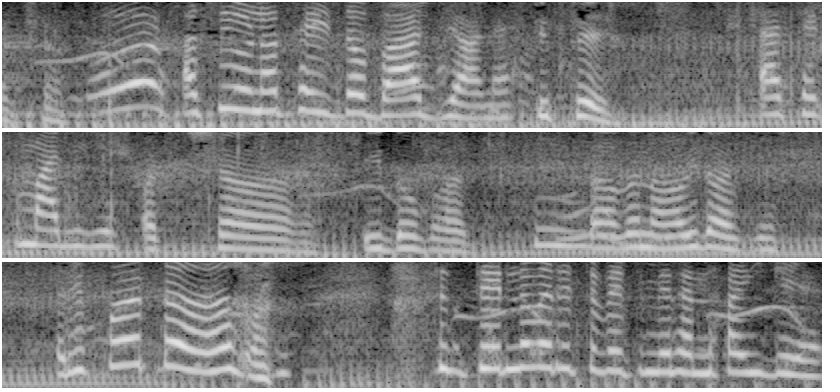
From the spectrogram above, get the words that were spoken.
ਅੱਛਾ। ਅਸੀਂ ਹੁਣ ਉੱਥੇ ਇਦੋਂ ਬਾਅਦ ਜਾਣਾ ਕਿੱਥੇ? ਇੱਥੇ ਕਮਾਲੀਏ। ਅੱਛਾ ਇਦੋਂ ਬਾਅਦ। ਤਾਂ ਉਹਦਾ ਨਾਮ ਵੀ ਦੱਸ ਦੇ। ਰਿਫਤ ਤਿੰਨ ਵਾਰੀ ਤੇ ਵਿੱਚ ਮੇਰਾ ਨਾਂ ਹੀ ਗਿਆ।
